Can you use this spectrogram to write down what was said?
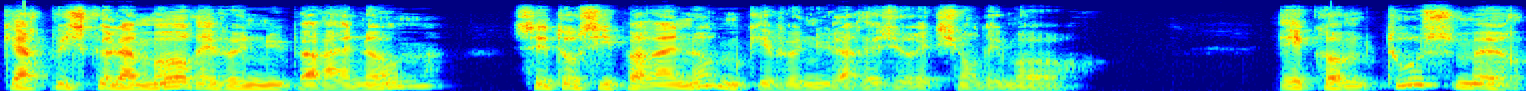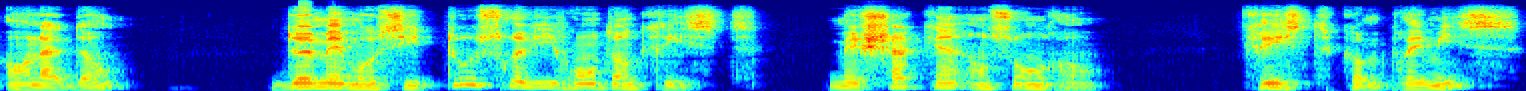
Car puisque la mort est venue par un homme, c'est aussi par un homme qu'est venue la résurrection des morts. Et comme tous meurent en Adam, de même aussi tous revivront en Christ, mais chacun en son rang. Christ comme prémisse,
